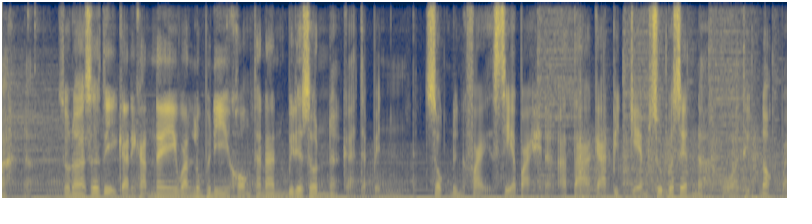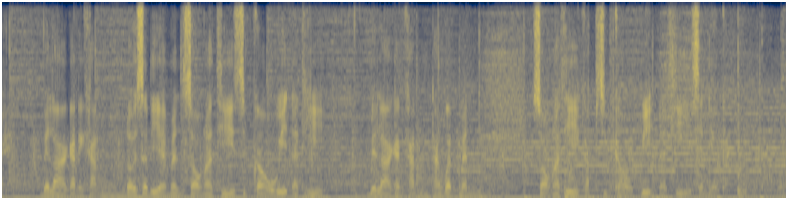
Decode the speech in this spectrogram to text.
มานะส่วนสถิติการแข่งขันในวันลุมพินีของทางด้านบิเดอร์ซนนะก็จะเป็นศกหนึ่งไฟเสียไปนะอัตราการปิดเกม 0%นะเพราะว่าถึกนอกไป เวลาการแข่งขันโดยเฉลี่ยเป็น2 นาที 19 วินาที เวลาการแข่งขันทั้งหมดเป็น2 นาทีกับ 19 วินาทีเช่นเดียวกันถามว่า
